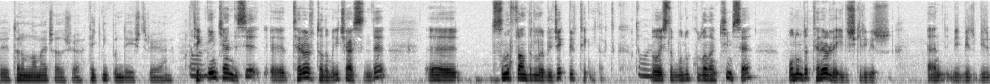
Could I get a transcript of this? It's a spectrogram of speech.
e, tanımlamaya çalışıyor. Teknik bunu değiştiriyor yani. Doğru. Tekniğin kendisi e, terör tanımı içerisinde e, sınıflandırılabilecek bir teknik artık. Doğru. Dolayısıyla bunu kullanan kimse onun da terörle ilişkili bir yani bir, bir, bir,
